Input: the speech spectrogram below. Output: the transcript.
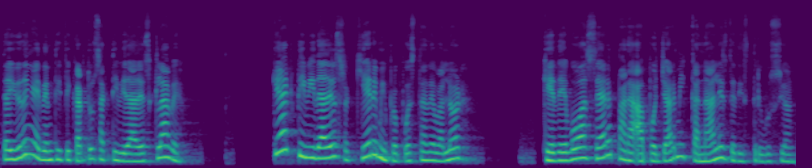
te ayuden a identificar tus actividades clave. ¿Qué actividades requiere mi propuesta de valor? ¿Qué debo hacer para apoyar mis canales de distribución?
